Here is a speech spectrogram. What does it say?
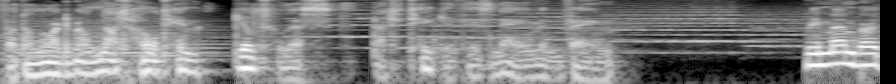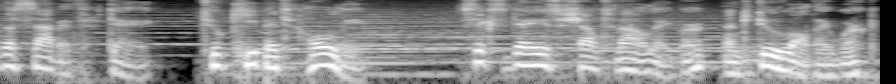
for the Lord will not hold him guiltless that taketh his name in vain. Remember the Sabbath day, to keep it holy. Six days shalt thou labor, and do all thy work.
